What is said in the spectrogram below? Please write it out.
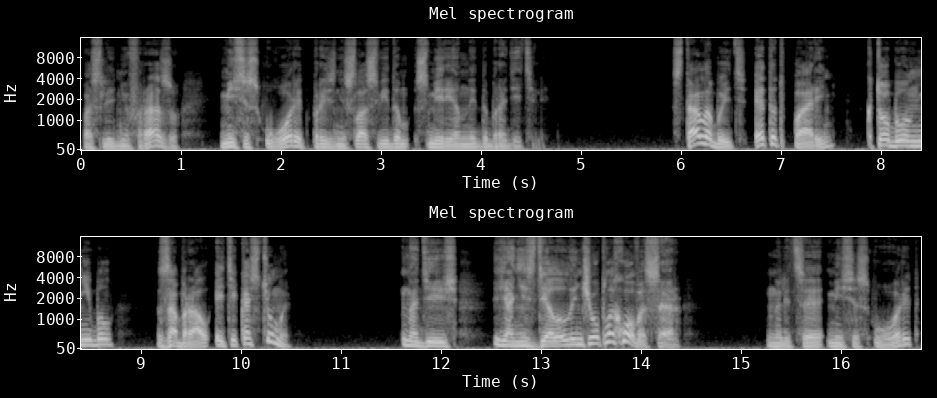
Последнюю фразу миссис Уоррит произнесла с видом смиренной добродетели. «Стало быть, этот парень, кто бы он ни был, — забрал эти костюмы. «Надеюсь, я не сделал ничего плохого, сэр». На лице миссис Уоррит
